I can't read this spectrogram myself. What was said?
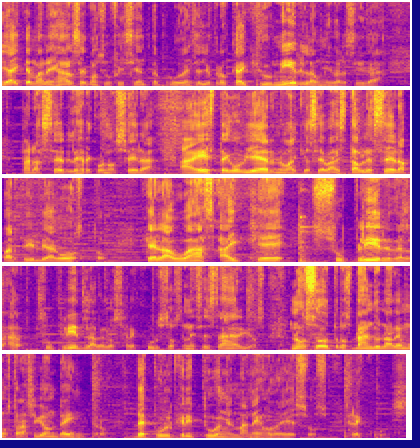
Y hay que manejarse con suficiente prudencia. Yo creo que hay que unir la universidad para hacerle reconocer a, este gobierno, al que se va a establecer a partir de agosto, que la UAS hay que suplir de la, suplirla de los recursos necesarios, nosotros dando una demostración dentro de pulcritud en el manejo de esos recursos.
